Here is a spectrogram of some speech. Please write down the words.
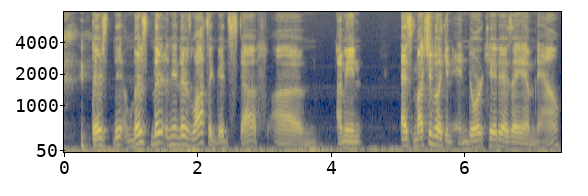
there's there's there, I mean there's lots of good stuff. Um, I mean, as much of like an indoor kid as I am now,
